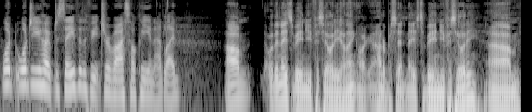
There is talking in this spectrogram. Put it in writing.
What What do you hope to see for the future of ice hockey in Adelaide? Um, well, there needs to be a new facility. I think like 100 percent needs to be a new facility. Um,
